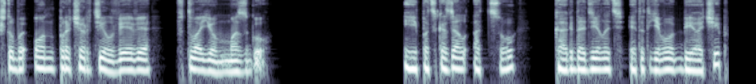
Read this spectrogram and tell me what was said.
чтобы он прочертил Веве в твоем мозгу. И подсказал отцу, как доделать этот его биочип?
